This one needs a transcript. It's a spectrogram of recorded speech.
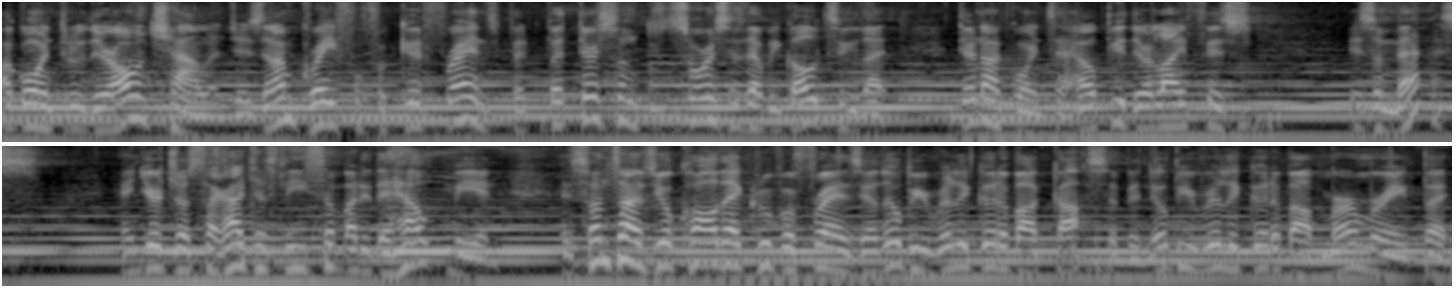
are going through their own challenges. And I'm grateful for good friends, but but there's some sources that we go to that they're not going to help you. Their life is is a mess. and you're just like, I just need somebody to help me. And, and sometimes you'll call that group of friends and they'll be really good about gossip and they'll be really good about murmuring, but,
